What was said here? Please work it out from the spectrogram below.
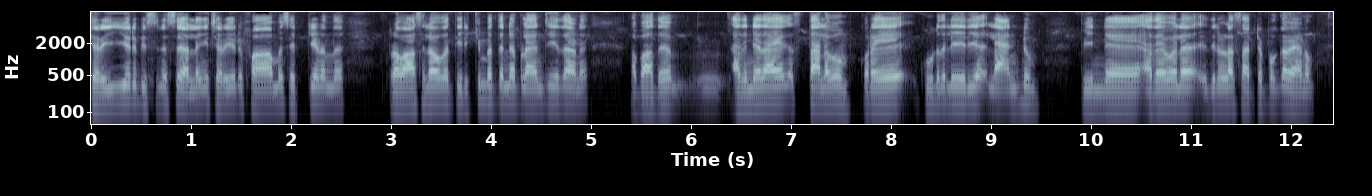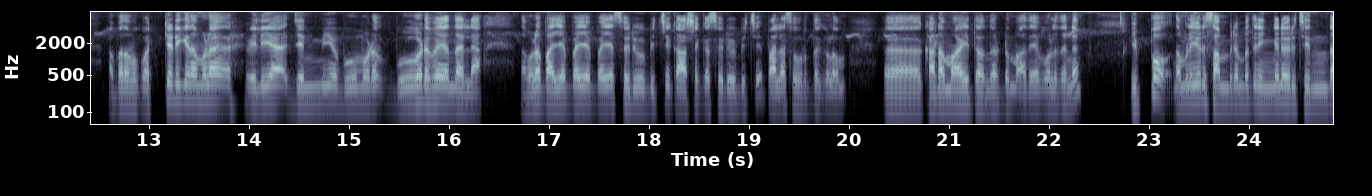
ചെറിയൊരു ബിസിനസ് അല്ലെങ്കിൽ ചെറിയൊരു ഫാം സെറ്റ് ചെയ്യണമെന്ന് പ്രവാസ ലോകത്ത് ഇരിക്കുമ്പോൾ തന്നെ പ്ലാൻ ചെയ്തതാണ്. അപ്പോൾ അത് അതിന്റേതായ സ്ഥലവും കുറേ കൂടുതൽ ഏരിയ ലാൻഡും പിന്നെ അതേപോലെ ഇതിനുള്ള സെറ്റപ്പൊക്കെ വേണം. അപ്പോൾ നമുക്ക് ഒറ്റയടിക്ക് നമ്മൾ വലിയ ജന്മിയോ ഭൂമുട ഭൂവുടമയൊന്നല്ല നമ്മൾ പയ്യെ പയ്യെ പയ്യെ സ്വരൂപിച്ച് കാശൊക്കെ സ്വരൂപിച്ച് പല സുഹൃത്തുക്കളും കടമായി തന്നിട്ടും അതേപോലെ തന്നെ ഇപ്പോൾ നമ്മൾ ഈ ഒരു സംരംഭത്തിന് ഇങ്ങനെ ഒരു ചിന്ത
